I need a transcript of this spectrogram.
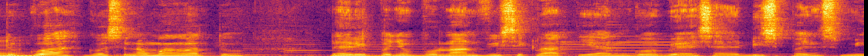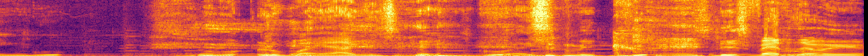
itu gua gua seneng banget tuh. Dari penyempurnaan fisik latihan gue biasanya dispense seminggu. Lu, lu bayangin seminggu aja. seminggu dispense seminggu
